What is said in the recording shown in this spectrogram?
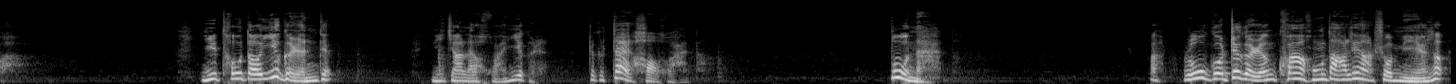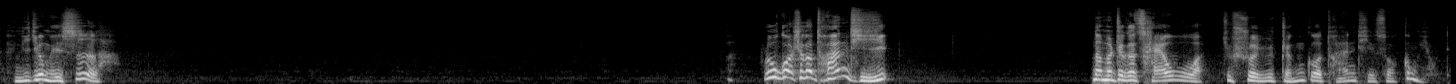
啊！你偷盗一个人的，你将来还一个人，这个债好还呢，不难。如果这个人宽宏大量，说免了，你就没事了。如果是个团体，那么这个财物啊，就属于整个团体所共有的。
